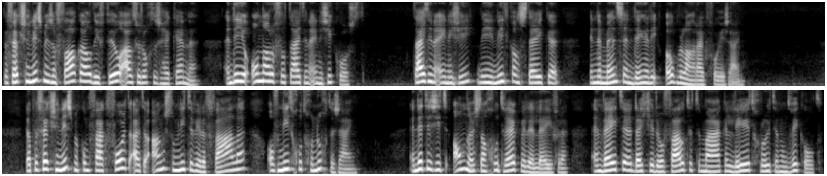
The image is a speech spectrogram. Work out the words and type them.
Perfectionisme is een valkuil die veel oudste dochters herkennen en die je onnodig veel tijd en energie kost. Tijd en energie die je niet kan steken in de mensen en dingen die ook belangrijk voor je zijn. Dat perfectionisme komt vaak voort uit de angst om niet te willen falen of niet goed genoeg te zijn. En dit is iets anders dan goed werk willen leveren en weten dat je door fouten te maken leert, groeit en ontwikkelt.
